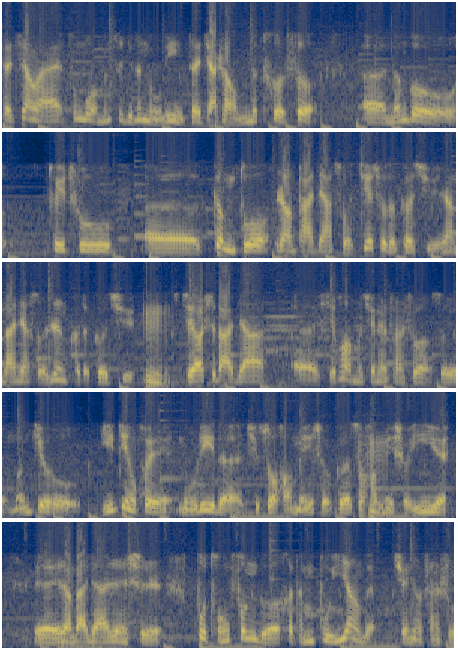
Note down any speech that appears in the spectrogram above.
在将来通过我们自己的努力，再加上我们的特色，呃，能够推出呃更多让大家所接受的歌曲，让大家所认可的歌曲。嗯只要是大家呃喜欢我们玄鸟传说，所以我们就一定会努力的去做好每一首歌，做好每一首音乐，呃，让大家认识不同风格和他们不一样的玄鸟传说。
